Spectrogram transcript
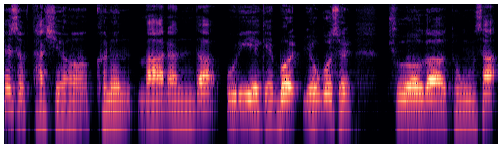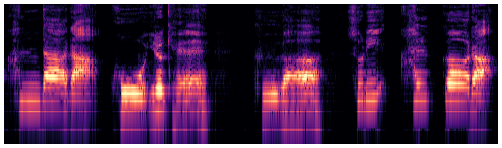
해석 다시요. 그는 말한다. 우리에게 뭘 요것을 주어가 동사 한다라고 이렇게 그가 수리할 거라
